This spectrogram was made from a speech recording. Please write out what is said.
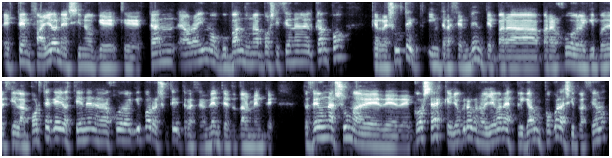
estén fallones, sino que, están ahora mismo ocupando una posición en el campo que resulta intrascendente para, el juego del equipo. Es decir, el aporte que ellos tienen en el juego del equipo resulta intrascendente totalmente. Entonces, es una suma de, cosas que yo creo que nos llevan a explicar un poco la situación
